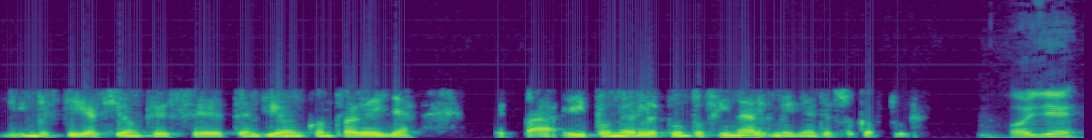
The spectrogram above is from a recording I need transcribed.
investigación que se tendió en contra de ella eh, y ponerle punto final mediante su captura. Oye,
